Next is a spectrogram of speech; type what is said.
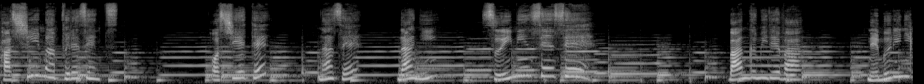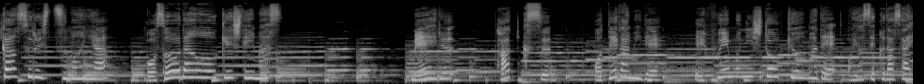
パシーマプレゼンツ。教えて。なぜ？何？睡眠先生。番組では眠りに関する質問やご相談をお受けしていますメール、ファックス、お手紙で FM 西東京までお寄せください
